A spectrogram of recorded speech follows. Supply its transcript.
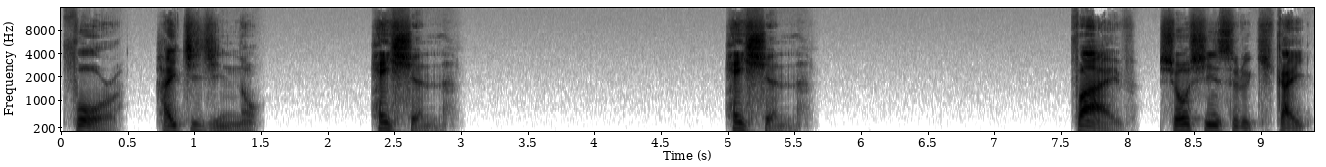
4. 配置人の Haitian, Haitian, 5. 昇進する機会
